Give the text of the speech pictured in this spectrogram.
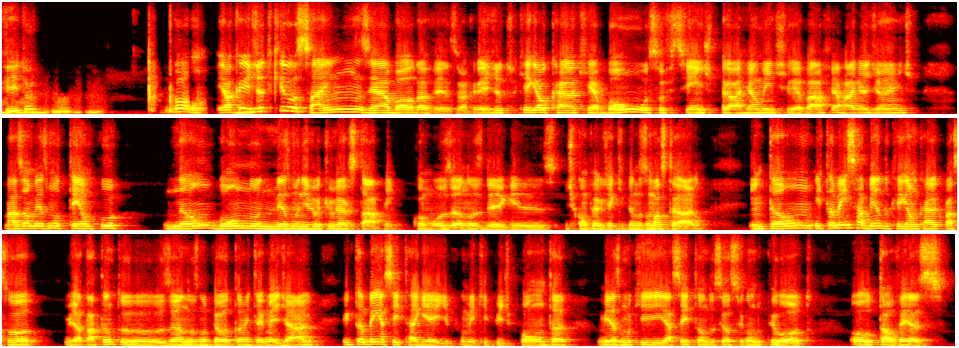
Vitor? Bom, eu acredito que o Sainz é a bola da vez. Eu acredito que ele é o cara que é bom o suficiente para realmente levar a Ferrari adiante, mas ao mesmo tempo não bom no mesmo nível que o Verstappen, como os anos deles de companheiro de equipe nos mostraram. Então, e também sabendo que ele é um cara que passou já está tantos anos no pelotão intermediário, ele também aceitaria ir para uma equipe de ponta, mesmo que aceitando o seu segundo piloto. Ou talvez,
